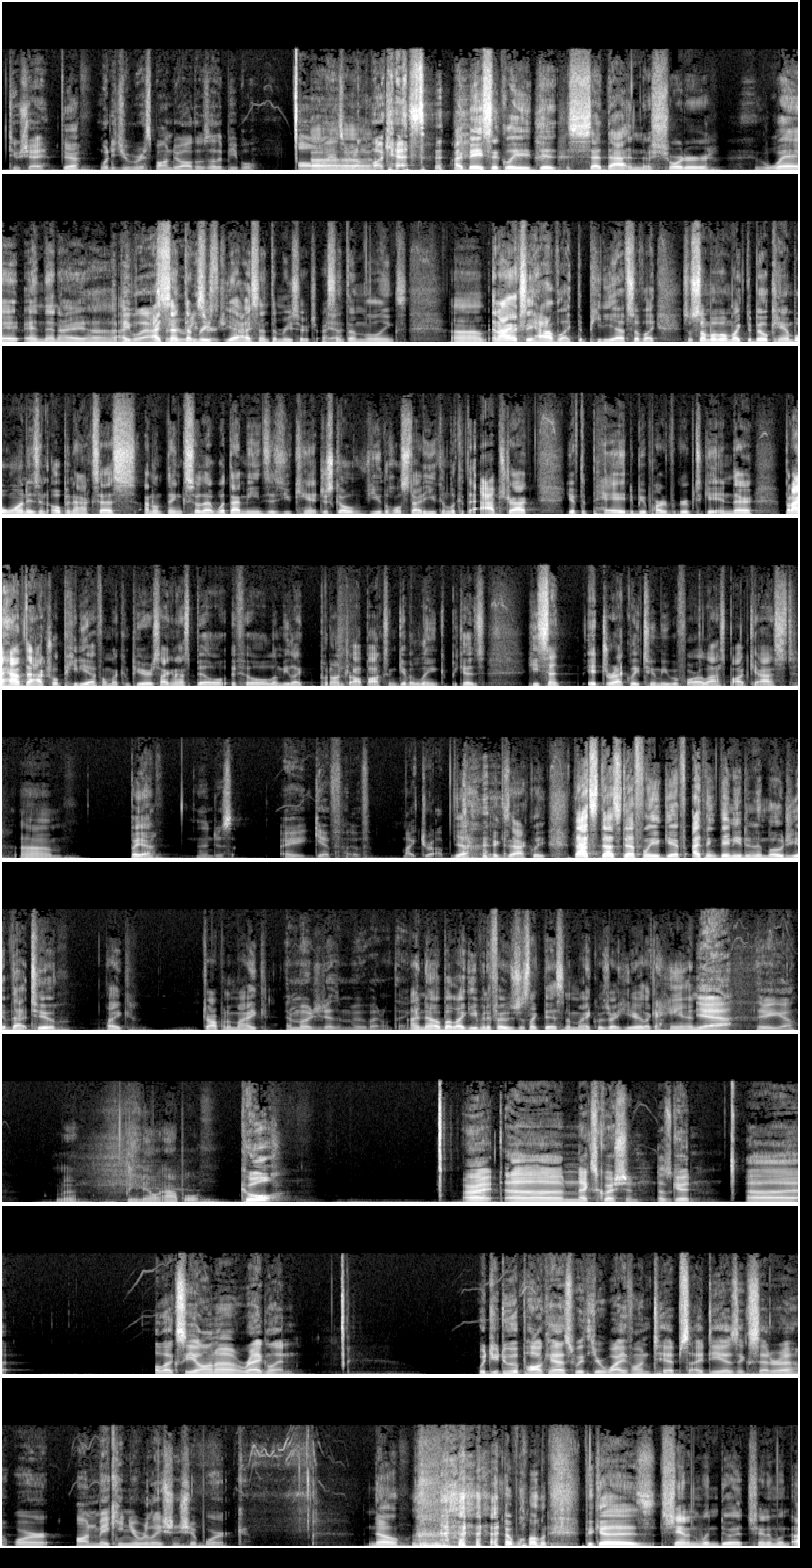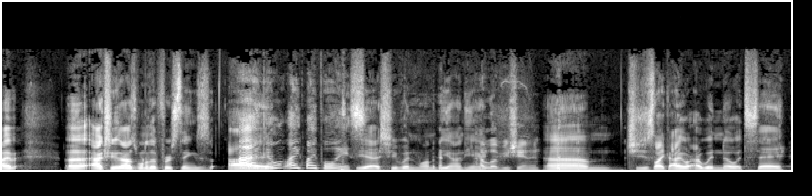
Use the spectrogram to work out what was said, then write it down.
Touche. Yeah. What did you respond to all those other people? All answered on the Uh, podcast. I basically did said that in a shorter way, and then I uh, I, I sent the them re- research. yeah I sent them research. I Yeah. sent them the links, um, and I actually have like the PDFs of like so some of them like the Bill Campbell one isn't open access. I don't think so. That what that means is you can't just go view the whole study. You can look at the abstract. You have to pay to be a part of a group to get in there. But I have the actual PDF on my computer, so I can ask Bill if he'll let me like put on Dropbox and give a link because he sent it directly to me before our last podcast. Um, but yeah. and then just a gif of mic drop. Yeah, exactly. that's that's definitely a GIF. I think they need an emoji of that too, like dropping a mic. Emoji doesn't move, I don't think. I know, but like even if it was just like this and a mic was right here, like a hand. yeah, there you go. I'm gonna email Apple. Cool. All right. Um, next question. That was good. Uh, Alexiana Raglan. Would you do a podcast with your wife on tips, ideas, etc., or on making your relationship work? No, I won't because Shannon wouldn't do it. Shannon wouldn't. I uh, actually that was one of the first things I. I don't like my voice. Yeah, she wouldn't want to be on here. I love you, Shannon. um, she's just like I, I wouldn't know what to say,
